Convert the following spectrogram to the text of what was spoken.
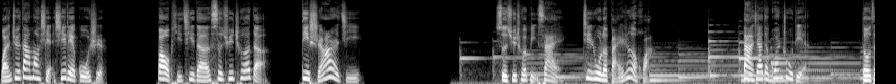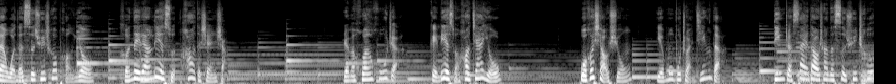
玩具大冒险》系列故事《暴脾气的四驱车》的第十二集。四驱车比赛进入了白热化，大家的关注点都在我的四驱车朋友和那辆猎隼号的身上。人们欢呼着给猎隼号加油，我和小熊也目不转睛地盯着赛道上的四驱车。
